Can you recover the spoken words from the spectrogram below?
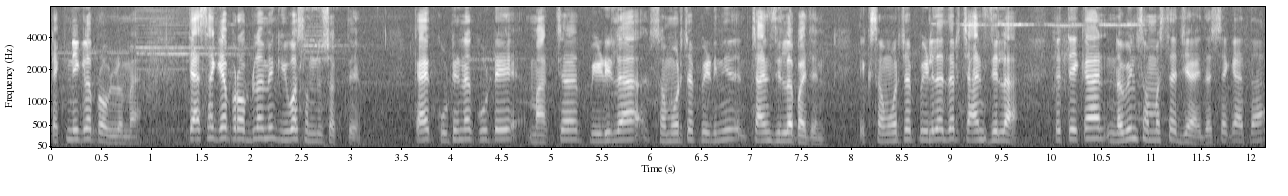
टेक्निकल प्रॉब्लेम आहे त्या सगळ्या प्रॉब्लेम एक युवा समजू शकते. काय कुठे ना कुठे मागच्या पिढीला समोरच्या पिढीने चान्स दिला पाहिजे. एक समोरच्या पिढीला जर चान्स दिला तर ते काय नवीन समस्या जी आहे जसं की आता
